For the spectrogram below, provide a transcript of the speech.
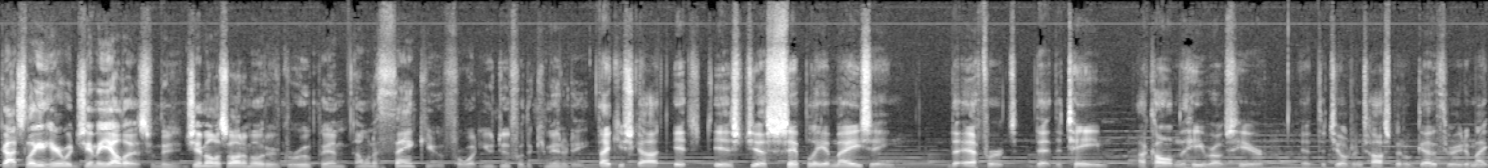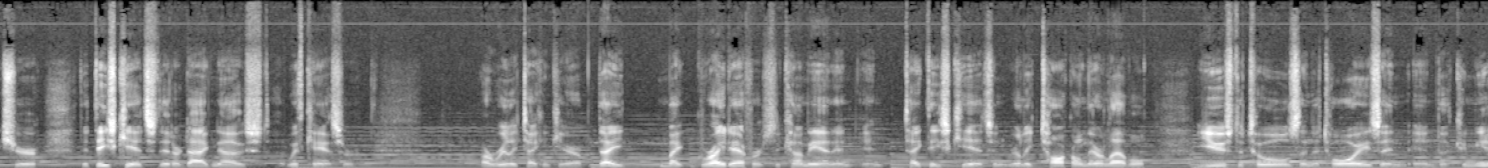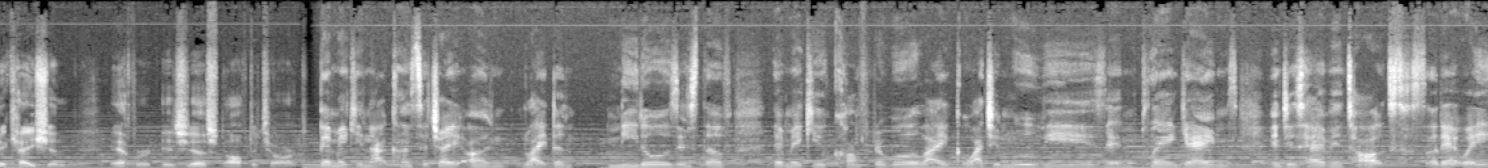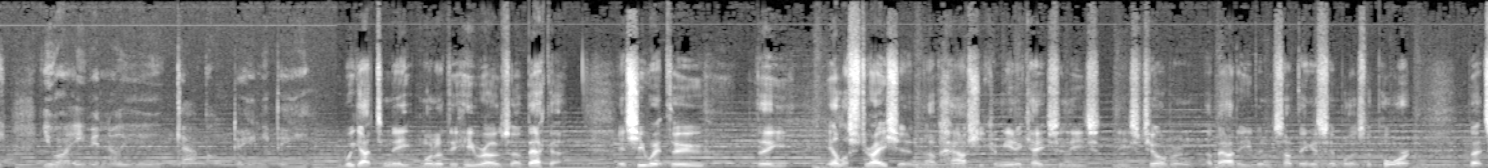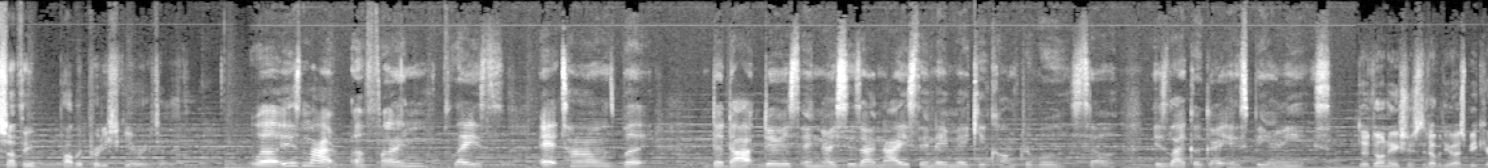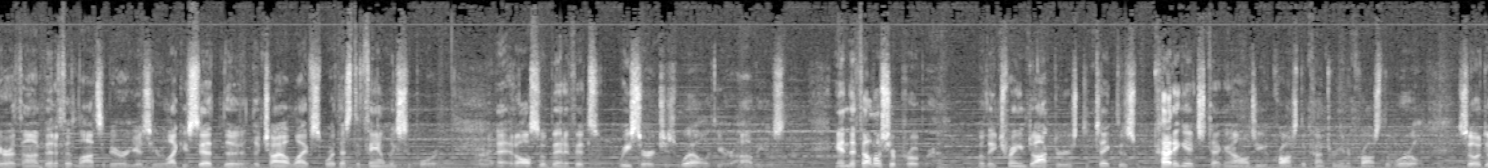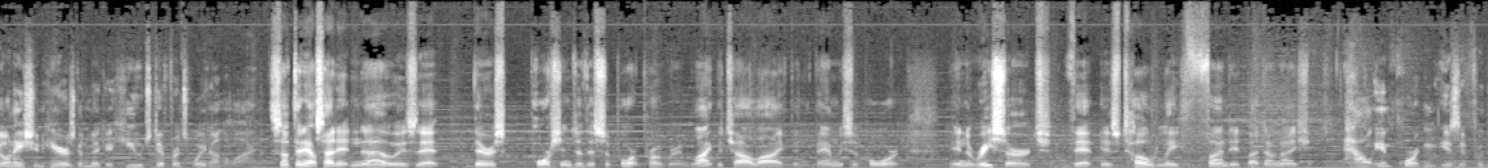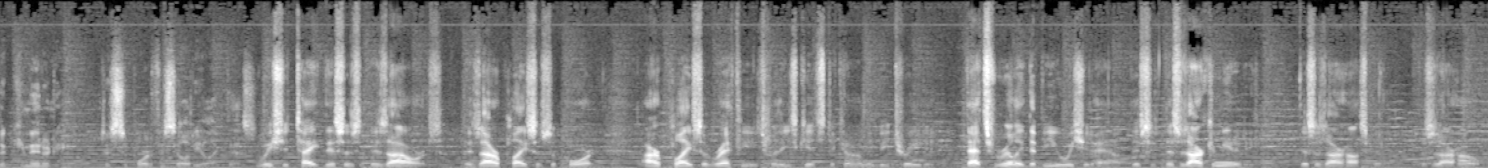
Scott Slade here with Jimmy Ellis from the Jim Ellis Automotive Group, and I want to thank you for what you do for the community. Thank you, Scott. It is just simply amazing the effort that the team, I call them the heroes here at the Children's Hospital, go through to make sure that these kids that are diagnosed with cancer are really taken care of. They make great efforts to come in and, and take these kids and really talk on their level, use the tools and the toys and, and the communication effort is just off the chart. They make you not concentrate on like the needles and stuff that make you comfortable like watching movies and playing games and just having talks so that way you won't even know you got poked or anything. We got to meet one of the heroes, uh, Becca, and she went through the illustration of how she communicates to these, these children about even something as simple as the port, but something probably pretty scary to them. Well, it's not a fun place at times, but the doctors and nurses are nice and they make you comfortable, so it's like a great experience. The donations to WSB Care-A-Thon benefit lots of areas here. Like you said, the, the child life support, that's the family support. It also benefits research as well here, obviously. And the fellowship program, where they train doctors to take this cutting edge technology across the country and across the world. So a donation here is going to make a huge difference way down the line. Something else I didn't know is that there's portions of this support program, like the child life and the family support and the research that is totally funded by donations. How important is it for the community to support a facility like this? We should take this as, as ours, as our place of support, our place of refuge for these kids to come and be treated. That's really the view we should have. This is, this is our community. This is our hospital. This is our home.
